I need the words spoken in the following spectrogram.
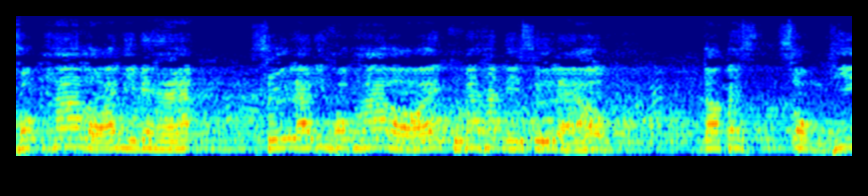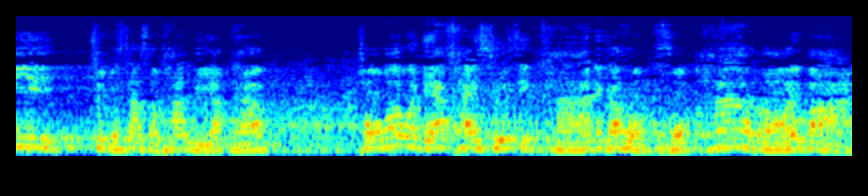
ครบ 500 มีไหมฮะ ซื้อแล้วที่ครบ 500 คุณแม่ท่านนี้ซื้อแล้วนำไปส่งที่จุดประชาสัมพันธ์หรือยังครับเพราะว่าวันนี้ใครซื้อสินค้านะครับผมครบ 500 บาท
